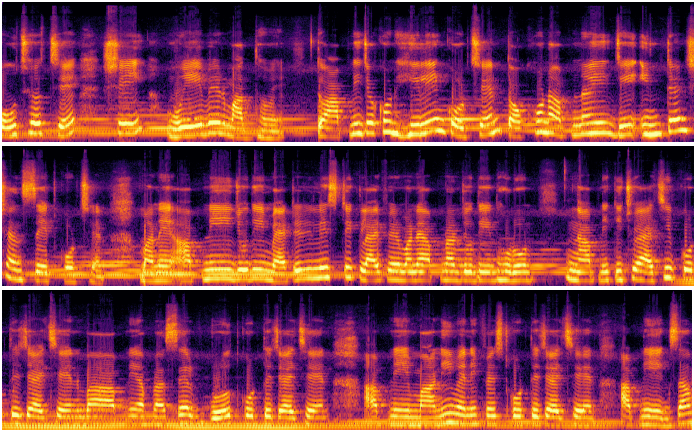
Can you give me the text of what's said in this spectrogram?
পৌঁছচ্ছে সেই ওয়েভের মাধ্যমে। তো আপনি যখন হিলিং করছেন, তখন আপনি যে ইন্টেনশন সেট করছেন মানে আপনি যদি ম্যাটেরিয়ালিস্টিক লাইফের মানে আপনার যদি ধরুন আপনি কিছু অ্যাচিভ করতে চাইছেন বা আপনি আপনার সেলফ গ্রোথ করতে চাইছেন, আপনি মানি ম্যানিফেস্ট করতে চাইছেন, আপনি এক্সাম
